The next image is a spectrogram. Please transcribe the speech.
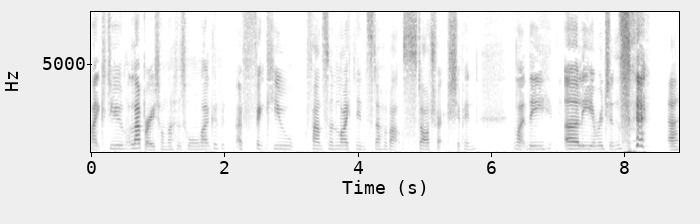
Like, do you elaborate on that at all? Like, I think you found some enlightening stuff about Star Trek shipping, like the early origins. Yeah.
